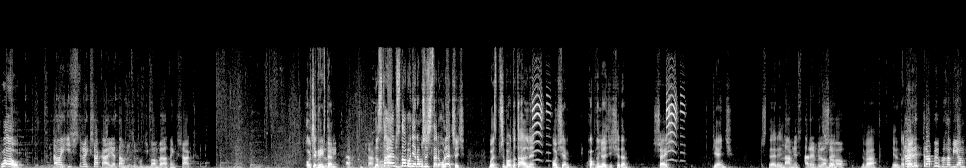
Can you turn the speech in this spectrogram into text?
Wow! Dawaj, idź w stronę krzaka, ja tam rzucę bugi bombę na ten krzak. Uciekł riftem. Dostałem znowu, nie no, muszę się stary uleczyć. Bo jest przypał totalny. 8. Chłop na mnie leci. 7. 6. 5. 4. Na mnie stary wylądował. 2. 1. Stary, trapem go zabijam!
